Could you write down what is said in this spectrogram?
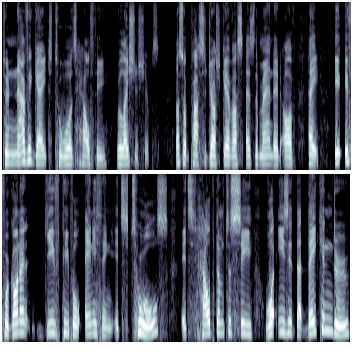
to navigate towards healthy relationships. That's what Pastor Josh gave us as the mandate of hey, if we're going to give people anything, it's tools, it's help them to see what is it that they can do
